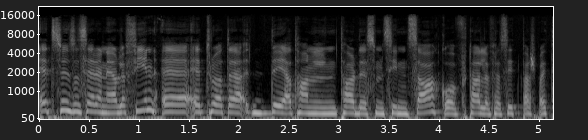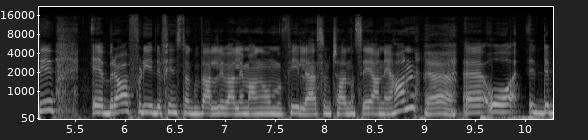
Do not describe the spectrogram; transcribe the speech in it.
jeg syns serien er jævlig fin. Eh, Jeg tror at det, det at han tar det som sin sak og forteller fra sitt perspektiv, er bra, fordi det finnes nok veldig veldig mange homofile som kjenner seg igjen i han. Ja. Eh, Og det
